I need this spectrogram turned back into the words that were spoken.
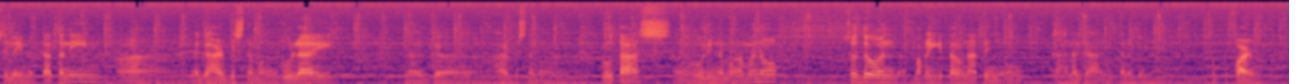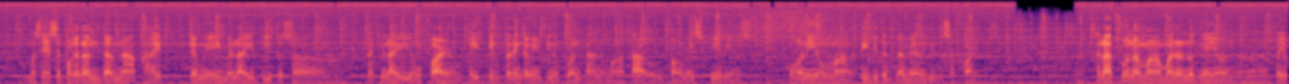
sila yung nagtatanim, ah, nag-harvest ng mga gulay, nag-harvest ng mga prutas, nanghuli ng mga manok. So doon, makikita natin yung kahalagahan talaga ng pag-farm. Masaya sa pakiramdam na kahit kami ay malayo dito sa, kahit malayo yung farm, ay feel pa rin kami pinupuntahan ng mga tao upang ma-experience kung ano yung mga aktibidad na meron dito sa farm. Sa lahat po ng mga manonood ngayon, ah, kayo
